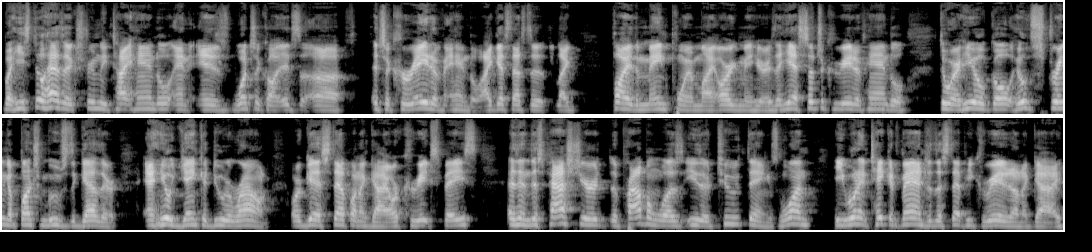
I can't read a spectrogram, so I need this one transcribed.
but he still has an extremely tight handle and is what's it called? It's a it's a creative handle. I guess that's the like probably the main point of my argument here is that he has such a creative handle to where he'll go he'll string a bunch of moves together and he'll yank a dude around or get a step on a guy or create space. And then this past year, the problem was either two things. One, he wouldn't take advantage of the step he created on a guy.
